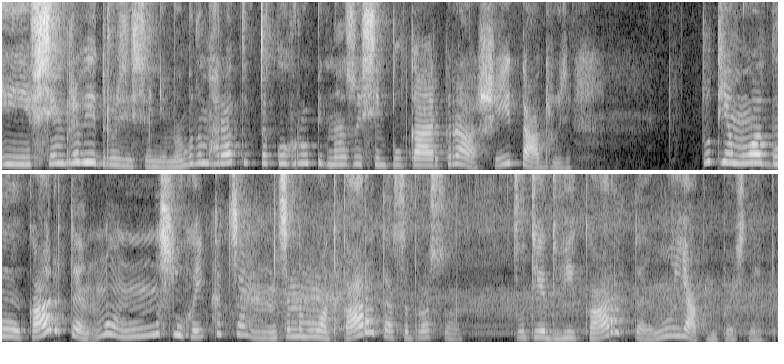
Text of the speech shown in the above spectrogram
І всім привіт, друзі! Сьогодні ми будемо грати в таку гру під назвою Simple Car Crash. І так, друзі. Тут є мод карти. Ну, не слухайте це. Це не мод карта, це просто. Тут є дві карти. Ну, як вам пояснити?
